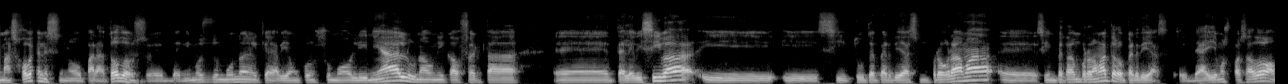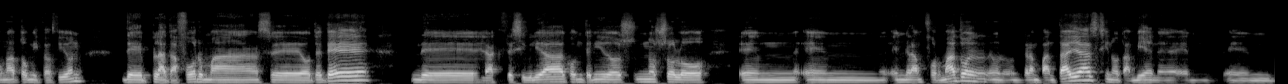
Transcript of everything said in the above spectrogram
más jóvenes, sino para todos. Mm. venimos de un mundo en el que había un consumo lineal, una única oferta televisiva y, si tú te perdías un programa, si empezaba un programa te lo perdías. De ahí hemos pasado a una atomización de plataformas OTT, de accesibilidad a contenidos no solo en, gran formato, en, gran pantalla, sino también en,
